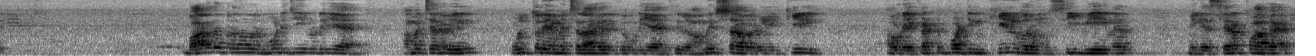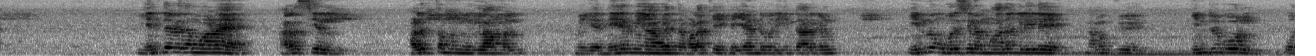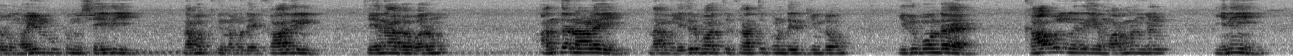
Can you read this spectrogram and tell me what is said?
பாரத பிரதமர் மோடிஜியினுடைய அமைச்சரவையில் உள்துறை அமைச்சராக இருக்கக்கூடிய திரு. அமித்ஷா அவர்கள் கீழ் அவருடைய கட்டுப்பாட்டின் கீழ் வரும் சிபிஐனர் மிக சிறப்பாக எந்த விதமான அரசியல் அழுத்தமும் இல்லாமல் மிக நேர்மையாக இந்த வழக்கை கையாண்டு வருகின்றார்கள். இன்னும் ஒரு சில மாதங்களிலே நமக்கு இன்று போல் ஒரு மயிலூட்டும் செய்தி நமக்கு நம்முடைய காதில் தேனாக வரும். அந்த நாளை நாம் எதிர்பார்த்து காத்து கொண்டிருக்கின்றோம். இது போன்ற காவல் நிலைய மரணங்கள் இனி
